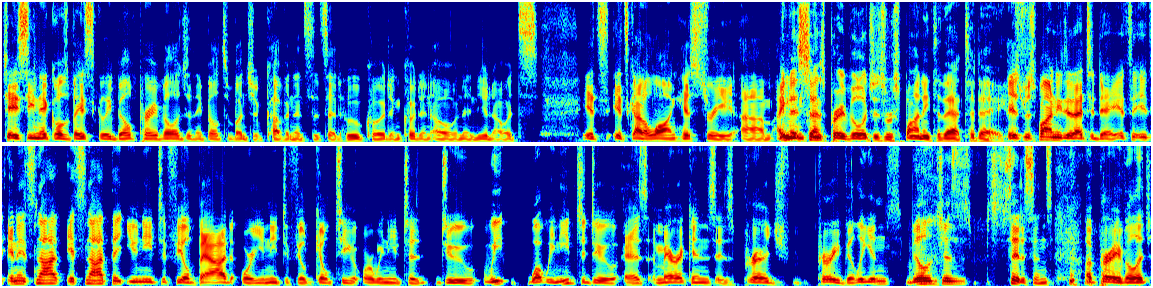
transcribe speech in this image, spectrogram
J.C. Nichols basically built Prairie Village, and they built a bunch of covenants that said who could and couldn't own, and you know, it's it's it's got a long history. Um, I in a even- sense, Prairie Village is responding to that today. is responding to that today. It's it, and it's not it's not that you need to feel bad or you need to feel guilty or we need to do we what we need to do as Americans as Prairie Prairie Villians villages citizens of Prairie Village.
